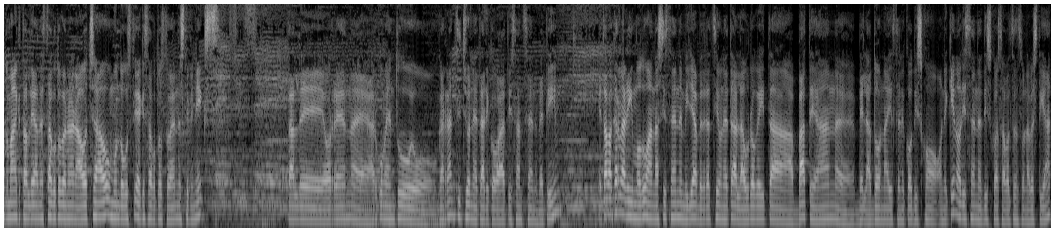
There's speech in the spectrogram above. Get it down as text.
Fleetwood Mac taldean ezagutu genuen ahotsa hau mundu guztiak ezagutu zuen Stevie Nicks. Talde horren eh, argumentu garrantzitsuenetariko bat izan zen beti. Eta bakarlari moduan hasi zen mila bederatzion eta laurogeita batean e, Belladonna izeneko disko honekin, hori zen diskoa zabaltzen zuena bestia,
